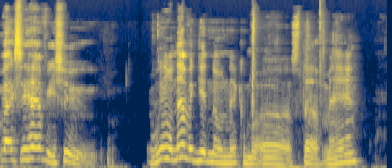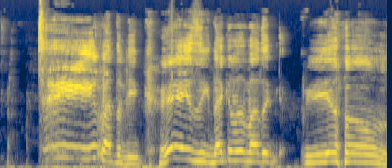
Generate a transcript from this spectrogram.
I'm actually happy. Shoot, we don't never get no Nekoma uh stuff, man. Dang, it's about to be crazy. Nekoma about to yo.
